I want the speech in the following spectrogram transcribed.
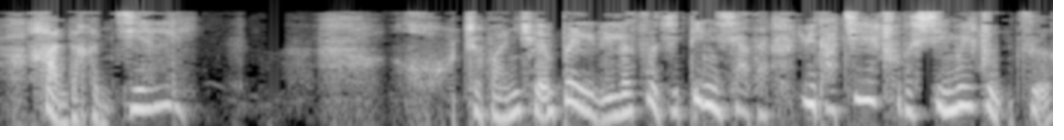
喊得很尖利。哦，这完全背离了自己定下的与他接触的行为准则。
